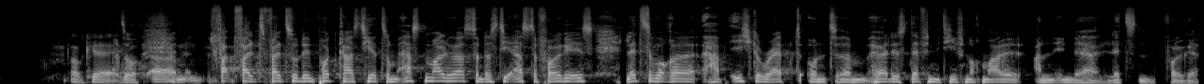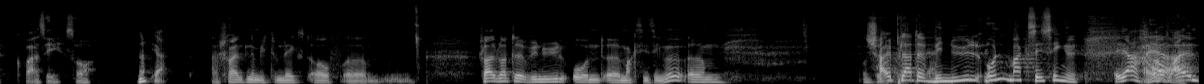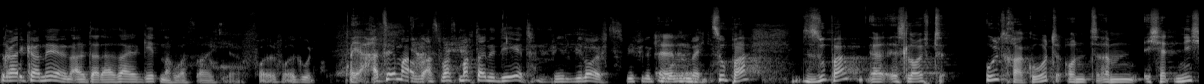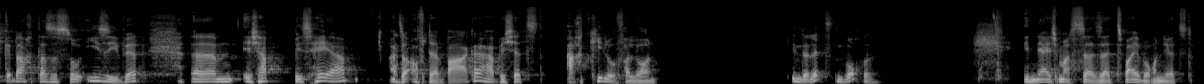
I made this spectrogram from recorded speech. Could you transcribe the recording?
Okay. Also, ähm, falls, falls du den Podcast hier zum ersten Mal hörst und das die erste Folge ist, letzte Woche habe ich gerappt und ähm, hör das definitiv nochmal an in der letzten Folge quasi. So. Ne? Ja, erscheint nämlich demnächst auf ähm, Schallplatte, Vinyl und äh, Maxi-Single. Ähm, Schallplatte, ja. Vinyl und Maxi-Single. Ja, ah, ja, auf allen drei Kanälen, Alter. Da geht noch was, sag ich dir. Voll, voll gut. Ja. Erzähl mal, was, was macht deine Diät? Wie, wie läuft's? Wie viele Kilo ähm, sind weg? Super, super. Äh, es läuft ultra gut und ähm, ich hätte nicht gedacht, dass es so easy wird. Ähm, ich habe bisher, also auf der Waage, habe ich jetzt acht Kilo verloren. In der letzten Woche? In der, ich mache es ja seit zwei Wochen jetzt.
